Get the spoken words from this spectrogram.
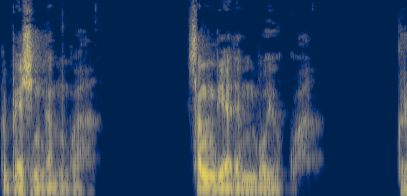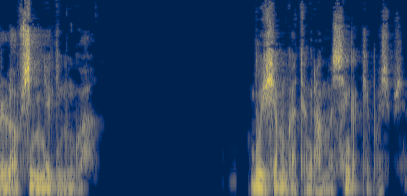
그 배신감과 상대해야 된 모욕과 그를 업신여김과 무시함 같은 걸 한번 생각해 보십시오.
